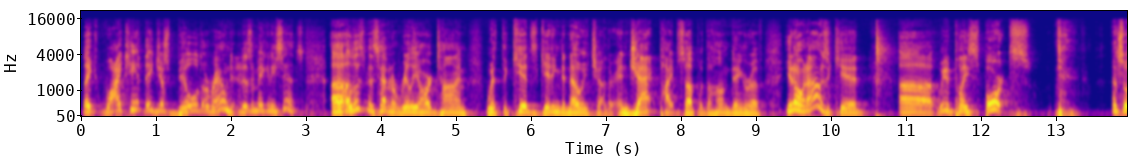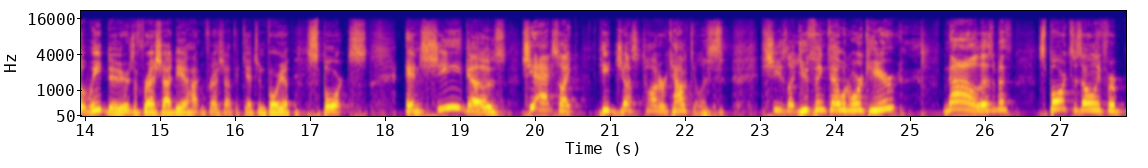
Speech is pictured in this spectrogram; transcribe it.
Like, why can't they just build around it? It doesn't make any sense. Uh, Elizabeth's having a really hard time with the kids getting to know each other. And Jack pipes up with the humdinger of, you know, when I was a kid, uh, we would play sports. That's what we do. Here's a fresh idea, hot and fresh out the kitchen for you. Sports. And she goes, she acts like he just taught her calculus. She's like, You think that would work here? No, Elizabeth. Sports is only for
